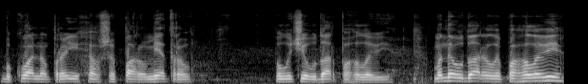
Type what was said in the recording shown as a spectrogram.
буквально проїхавши пару метрів, отримав удар по голові. Мене ударили по голові.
